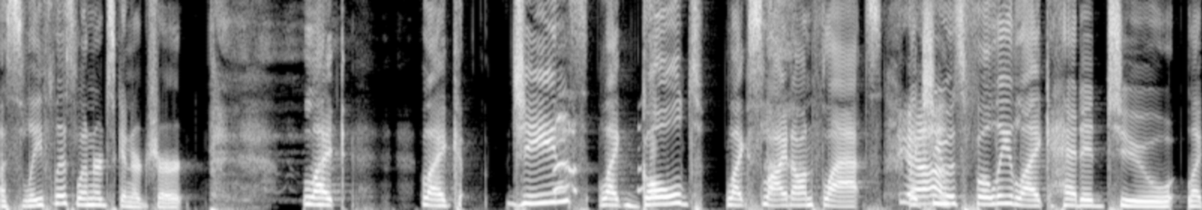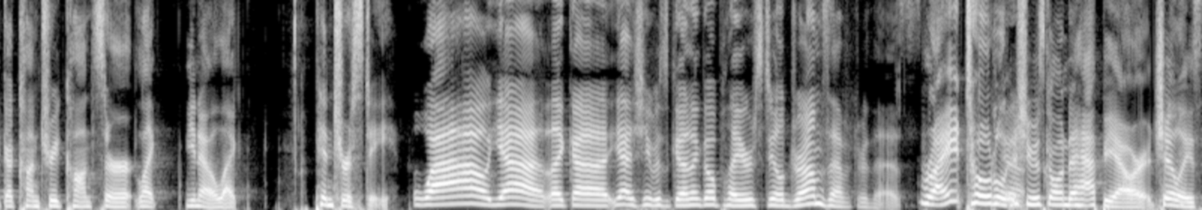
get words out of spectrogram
a sleeveless Lynyrd Skynyrd shirt, like, like jeans, like gold, like slide on flats. Like she was fully like headed to like a country concert, like you know, like Pinteresty, Wow. Yeah. Like, uh, yeah, she was going to go play her steel drums after this. right? Totally. Yeah. She was going to happy hour at Chili's.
